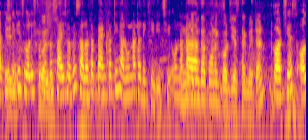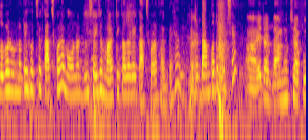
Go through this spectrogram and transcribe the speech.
আটত্রিশ এই যে, থেকে চুয়াল্লিশ পর্যন্ত সাইজ হবে। সালোটা প্যান্ট কাটিং আর ওনাটা দেখিয়ে দিচ্ছি। ওনাটা কিন্তু আপু অনেক গর্জিয়াস থাকবে এটার। গর্জিয়াস অল ওভার হচ্ছে কাজ করা এবং ওনার দুই সাইজে মাল্টি কালারে কাজ করা থাকবে হ্যাঁ? এটার দাম কত পড়ছে? এটার দাম হচ্ছে আপু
